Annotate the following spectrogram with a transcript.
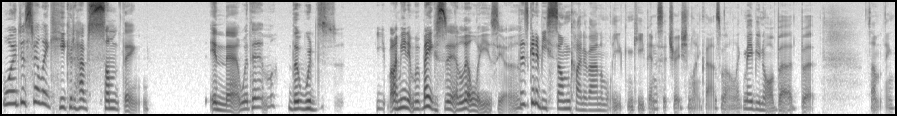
Well, I just feel like he could have something in there with him that would. I mean, it would makes it a little easier. There's going to be some kind of animal you can keep in a situation like that as well. Like maybe not a bird, but something.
